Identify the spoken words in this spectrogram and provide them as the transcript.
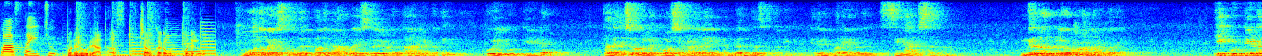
ക്ലാസ് നയിച്ചു. പുനലൂർ രാധാസ് ചൗക്ക പുനലൂർ. മൂന്ന് വയസ്സ് മുതൽ പതിനാറ് വയസ്സ് വരെയുള്ള കാലഘട്ടത്തിൽ ഒരു കുട്ടിയുടെ തലച്ചോറിലെ കോശങ്ങളെല്ലാം ഇങ്ങനെ ബന്ധം സ്ഥാപിക്കും ഇതിനെ പറയുന്നത് സിനാപ്സ് എന്നാണ്. മിറർ ന്യൂറോൺ എന്നാണ് പറയുന്നത്. ഈ കുട്ടിയുടെ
